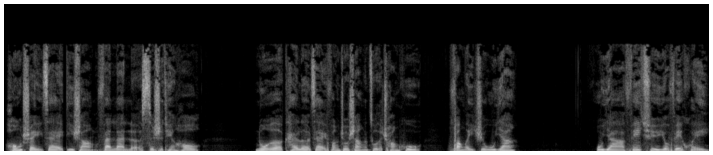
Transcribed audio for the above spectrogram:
洪水在地上泛滥了四十天后，诺厄开了在方舟上做的窗户，放了一只乌鸦。乌鸦飞去又飞回，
